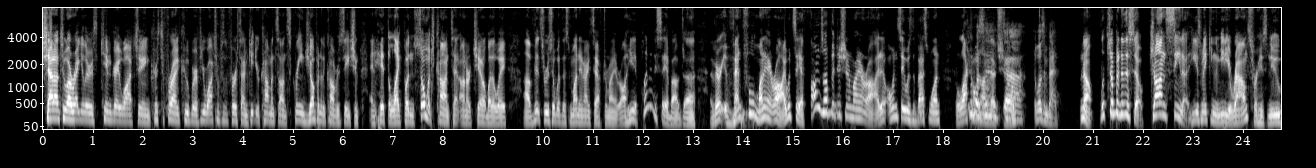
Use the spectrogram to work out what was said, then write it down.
Shout out to our regulars, Kim Gray watching, Christopher Ryan Cooper. If you're watching for the first time, get your comments on screen, jump into the conversation, and hit the like button. So much content on our channel, by the way. Uh, Vince Russo with us Monday nights after Monday Night Raw. He had plenty to say about uh, a very eventful Monday Night Raw. I would say a thumbs up edition of Monday Night Raw. I, I wouldn't say it was the best one, but a lot going on in that show. Uh, it wasn't bad. No, let's jump into this though. John Cena, he is making the media rounds for his new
